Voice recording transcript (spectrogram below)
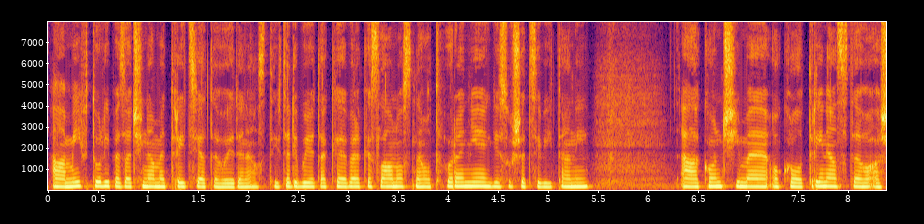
a my v Tulipe začíname 30.11. Vtedy bude také veľké slávnostné otvorenie, kde sú všetci vítaní a končíme okolo 13. až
